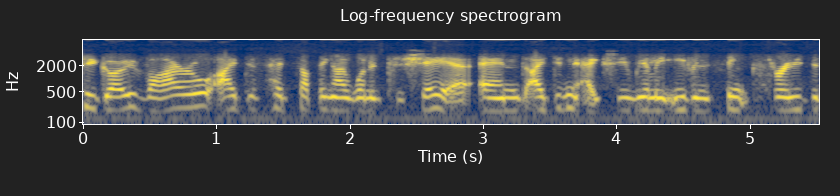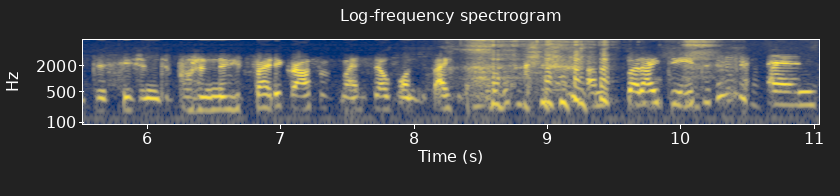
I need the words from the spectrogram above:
to go viral. I just had something I wanted to share, and I didn't actually really even think through the decision to put a nude photograph of myself on Facebook. um, but I did, and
